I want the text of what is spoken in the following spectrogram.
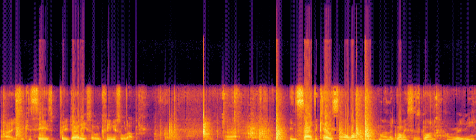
Uh, as you can see it's pretty dirty so we'll clean this all up. Uh, inside the case oh, one, of the, one of the grommets has gone already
